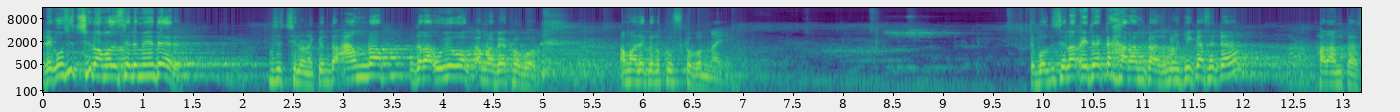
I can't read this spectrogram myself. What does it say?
এটা উচিত ছিল আমাদের ছেলে মেয়েদের উচিত ছিল না। কিন্তু আমরা যারা অভিভাবক, আমরা বেখবর। আমাদের কোনো খোঁজখবর নাই। তো বলতেছিলাম, এটা একটা হারাম কাজ। বলেন, কি কাজ এটা? হারাম কাজ।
